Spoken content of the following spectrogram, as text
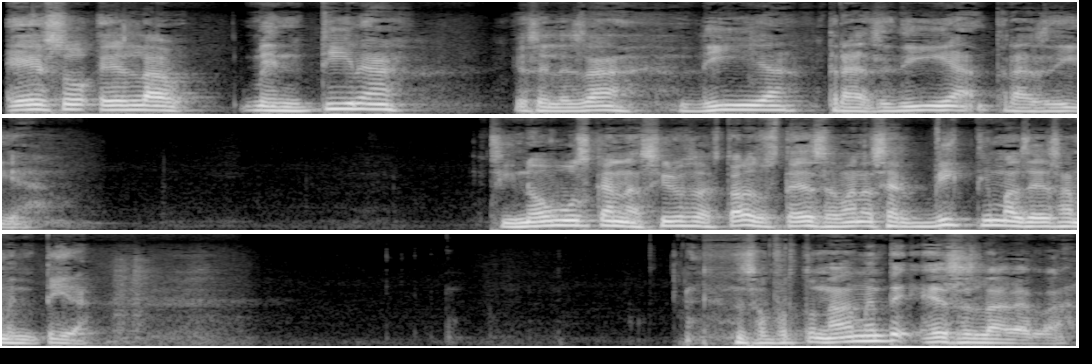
Eso es la mentira que se les da día tras día tras día. Si no buscan las cifras actuales, ustedes se van a ser víctimas de esa mentira. Desafortunadamente, esa es la verdad.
